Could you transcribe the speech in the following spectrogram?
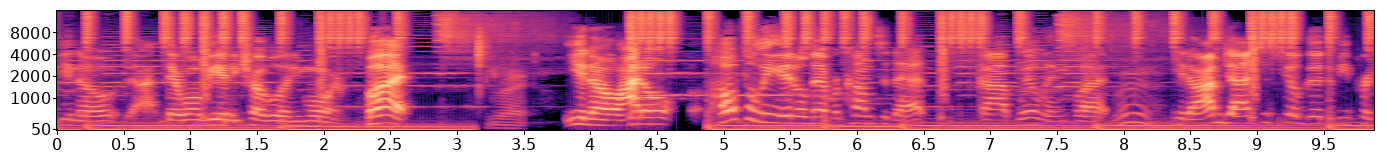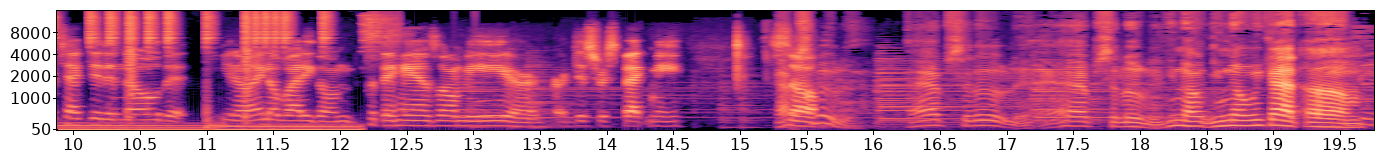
you know, there won't be any trouble anymore. But right. you know, I don't hopefully it'll never come to that, God willing. But you know, I'm I just feel good to be protected and know that, you know, ain't nobody gonna put their hands on me or, or disrespect me. Absolutely. So Absolutely, absolutely. You know, you know, we got um,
